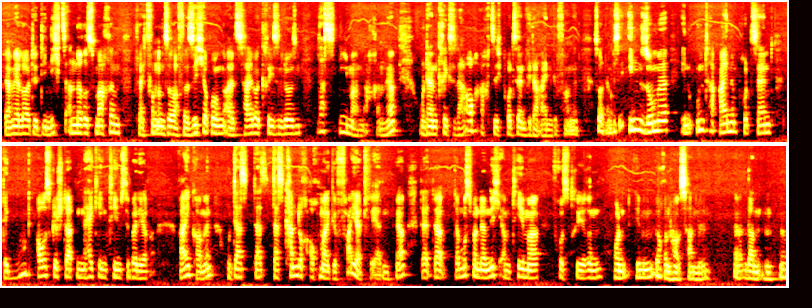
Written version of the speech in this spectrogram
wir haben hier Leute, die nichts anderes machen, vielleicht von unserer Versicherung als Cyberkrisen lösen. Lass die mal machen. Ja? Und dann kriegst du da auch 80 Prozent wieder eingefangen. So, dann bist du in Summe in unter einem Prozent der gut ausgestatteten Hacking-Teams, die bei dir reinkommen. Und das, das, das kann doch auch mal gefeiert werden. Ja? Da, da, da muss man dann nicht am Thema frustrieren und im Irrenhaus handeln, äh, landen. Ja?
